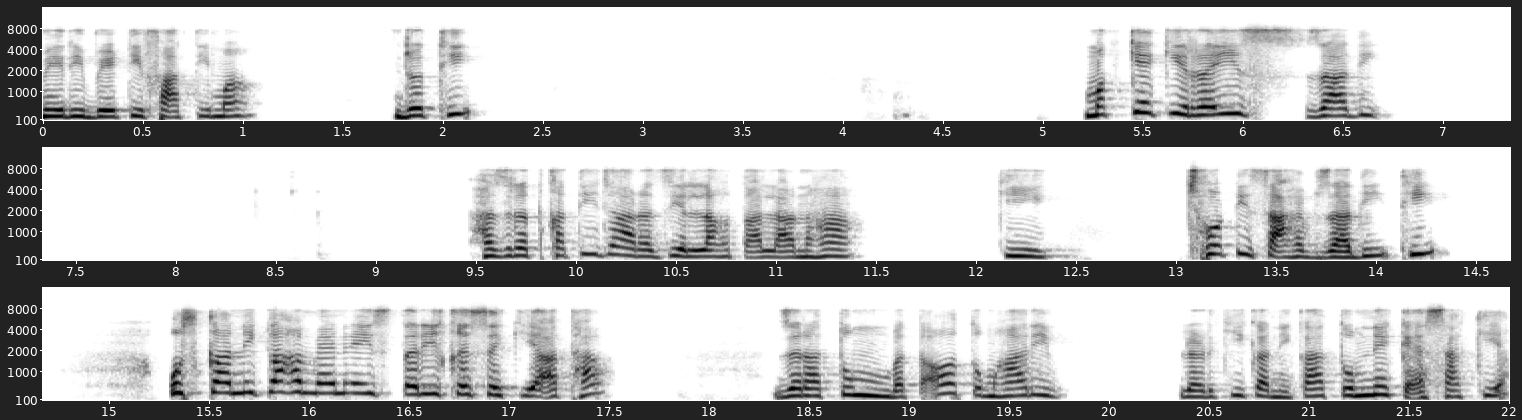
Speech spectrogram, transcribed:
میری بیٹی فاطمہ جو تھی، مکے کی رئیس زادی حضرت ختیجہ رضی اللہ تعالی عنہ کی چھوٹی صاحب زادی تھی۔ اس کا نکاح میں نے اس طریقے سے کیا تھا۔ ذرا تم بتاؤ، تمہاری لڑکی کا نکاح تم نے کیسا کیا؟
